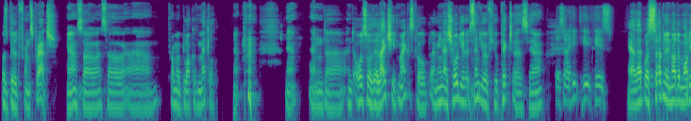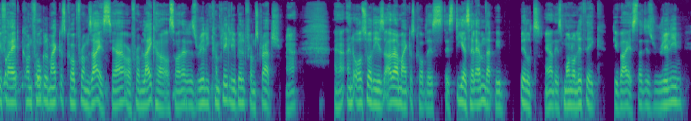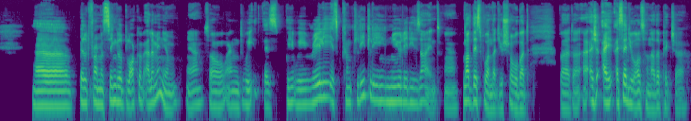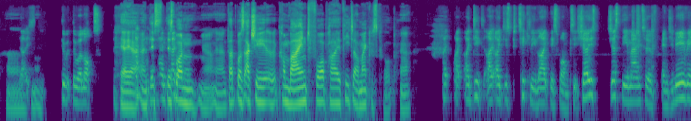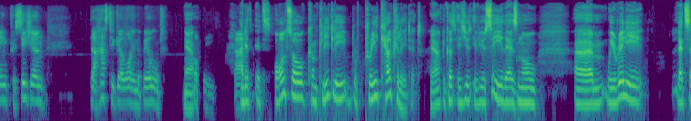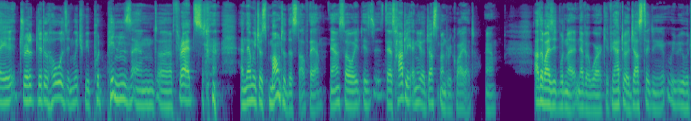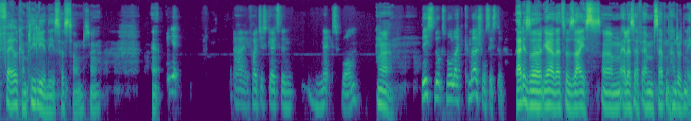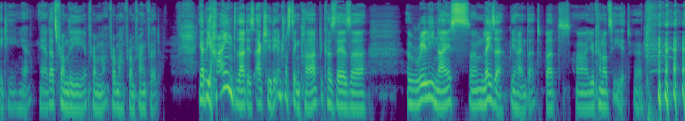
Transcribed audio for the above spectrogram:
was built from scratch. Yeah, so so uh, from a block of metal. Yeah, yeah and uh, and also the light sheet microscope. I mean, I showed you, sent you a few pictures. Yeah. So he, he, his. Yeah, that was certainly not a modified confocal microscope from Zeiss, yeah, or from Leica or so. That is really completely built from scratch. Yeah. Uh, and also these other microscope, this this DSLM that we built, yeah, this monolithic device that is really uh, built from a single block of aluminium. Yeah. So and we there's we we really it's completely newly designed. Yeah. Not this one that you show, but but uh, I, I I send you also another picture. Uh, nice. There, there were lots. Yeah, yeah, and this this one, yeah, yeah, that was actually a combined four pi theta microscope. Yeah. I, I, I did I, I just particularly like this one because it shows just the amount of engineering precision that has to go on in the build yeah. um, and it, it's also completely pre-calculated yeah because if you if you see there's no um, we really let's say drilled little holes in which we put pins and uh, threads and then we just mounted the stuff there. Yeah so it is there's hardly any adjustment required. Yeah. Otherwise it would not never work. If you had to adjust it we, we would fail completely in these systems. Yeah. Yeah. And yet uh, if I just go to the next one, ah. this looks more like a commercial system. That is a yeah, that's a Zeiss um, LSFM 780. Yeah, yeah, that's from the from from from Frankfurt. Yeah, behind that is actually the interesting part because there's a a really nice um, laser behind that, but uh, you cannot see it. Yeah.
